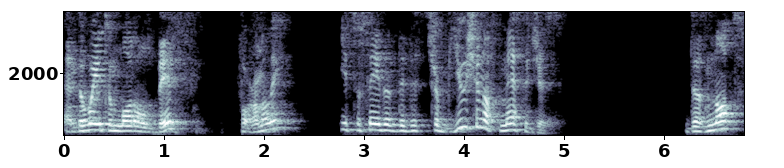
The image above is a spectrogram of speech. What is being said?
And the way to model this formally is to say that the distribution of messages does not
